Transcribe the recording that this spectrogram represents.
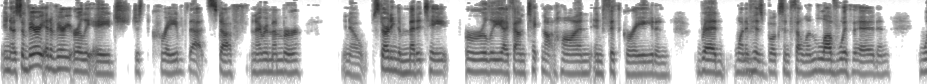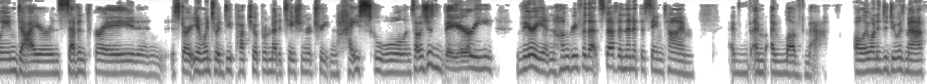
you know, so very, at a very early age, just craved that stuff. And I remember, you know, starting to meditate early. I found Thich Nhat Hanh in fifth grade and read one of mm. his books and fell in love with it. And Wayne Dyer in seventh grade and start, you know, went to a Deepak Chopra meditation retreat in high school. And so I was just very, very and hungry for that stuff. And then at the same time, I, I, loved math. All I wanted to do was math,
